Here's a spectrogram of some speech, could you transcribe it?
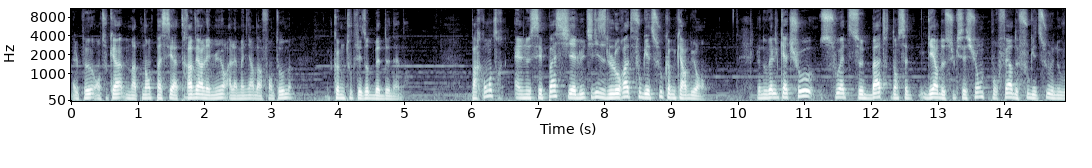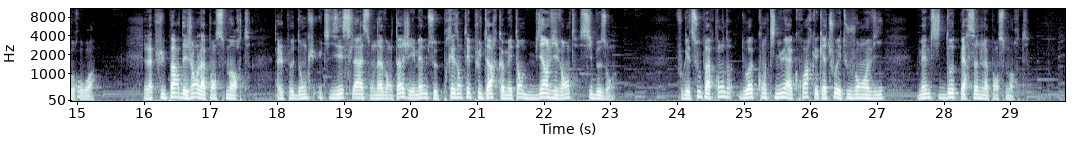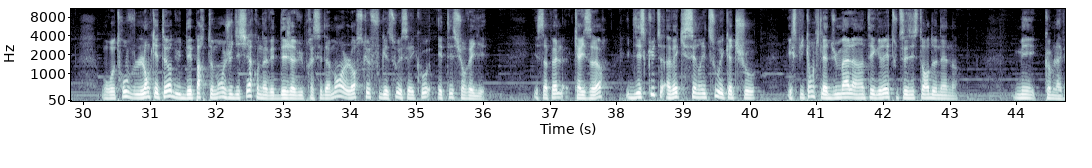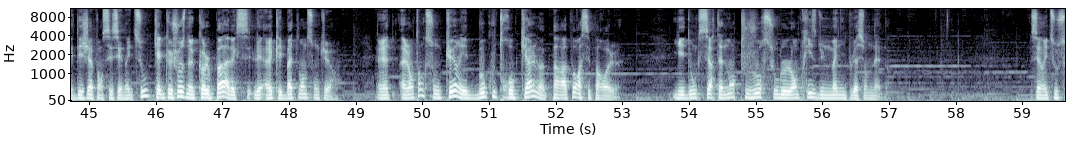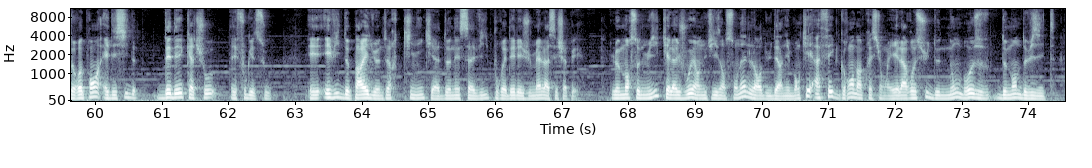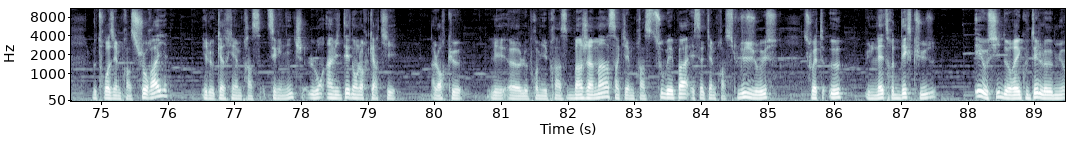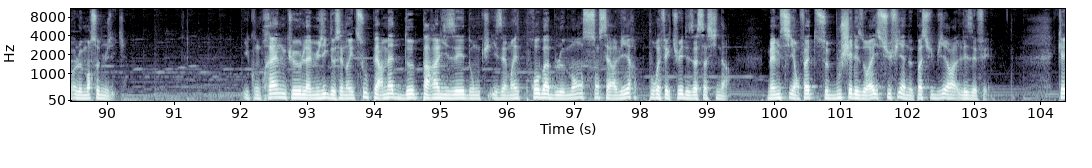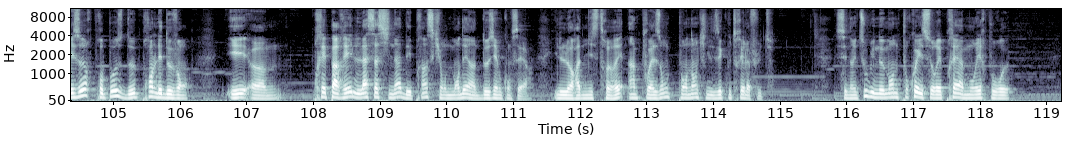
Elle peut en tout cas maintenant passer à travers les murs à la manière d'un fantôme, comme toutes les autres bêtes de naine. Par contre, elle ne sait pas si elle utilise l'aura de Fugetsu comme carburant. La nouvelle Kacho souhaite se battre dans cette guerre de succession pour faire de Fugetsu le nouveau roi. La plupart des gens la pensent morte. Elle peut donc utiliser cela à son avantage et même se présenter plus tard comme étant bien vivante si besoin. Fugetsu par contre doit continuer à croire que Kacho est toujours en vie, même si d'autres personnes la pensent morte on retrouve l'enquêteur du département judiciaire qu'on avait déjà vu précédemment lorsque Fugetsu et Seiko étaient surveillés. Il s'appelle Kaiser. Il discute avec Senritsu et Kacho, expliquant qu'il a du mal à intégrer toutes ces histoires de naines. Mais, comme l'avait déjà pensé Senritsu, quelque chose ne colle pas avec les, battements de son cœur. Elle, elle entend que son cœur est beaucoup trop calme par rapport à ses paroles. Il est donc certainement toujours sous l'emprise d'une manipulation de naine. Senritsu se reprend et décide d'aider Kacho et Fugetsu, et évite de parler du Hunter Kini qui a donné sa vie pour aider les jumelles à s'échapper. Le morceau de musique qu'elle a joué en utilisant son aine lors du dernier banquet a fait grande impression et elle a reçu de nombreuses demandes de visite. Le troisième prince Shorai et le quatrième prince Tsirinich l'ont invité dans leur quartier, alors que euh, le premier prince Benjamin, cinquième prince Tsubepa et septième prince Lusurus souhaitent eux une lettre d'excuse et aussi de réécouter le, morceau de musique. Ils comprennent que la musique de Senritsu permet de paralyser, donc ils aimeraient probablement s'en servir pour effectuer des assassinats. Même si en fait se boucher les oreilles suffit à ne pas subir les effets. Kaiser propose de prendre les devants et préparer l'assassinat des princes qui ont demandé un deuxième concert. Il leur administrerait un poison pendant qu'ils écouteraient la flûte. Senritsu lui demande pourquoi il serait prêt à mourir pour eux.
